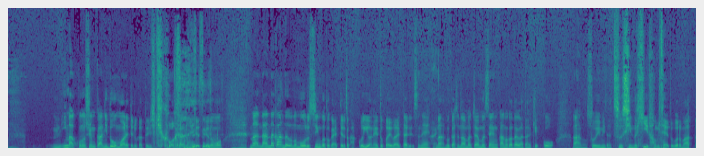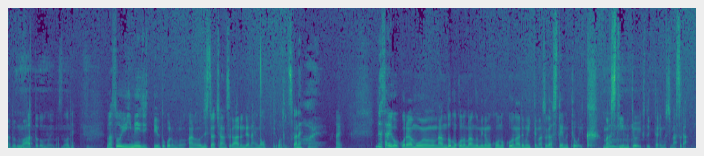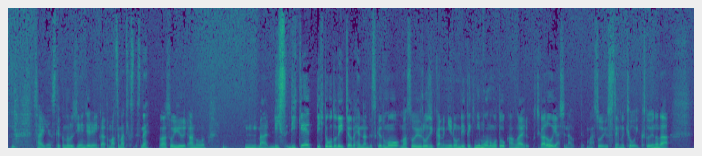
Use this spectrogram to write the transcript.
今この瞬間にどう思われてるかって結構わからないですけども、まあなんだかんだのモールス信号とかやってるとかっこいいよねとか言われたりですね、はい、まあ昔のアマチュア無線化の方々は結構あのそういう意味では通信のヒーローみたいなところもあった部分もあったと思いますので、まあそういうイメージっていうところもあの実はチャンスがあるんじゃないのっていうことですかね。はい。はいで、最後、これはもう何度もこの番組でもこのコーナーでも言ってますが、STEM 教育、まあ、STEAM 教育と言ったりもしますが、うん、サイエンス、テクノロジー、エンジニアリング、あとマセマティクスですね。まあ、そういう、あの、うん、まあ理、理系って一言で言っちゃうと変なんですけども、まあ、そういうロジカルに論理的に物事を考える力を養うって、まあ、そういう STEM 教育というのが、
